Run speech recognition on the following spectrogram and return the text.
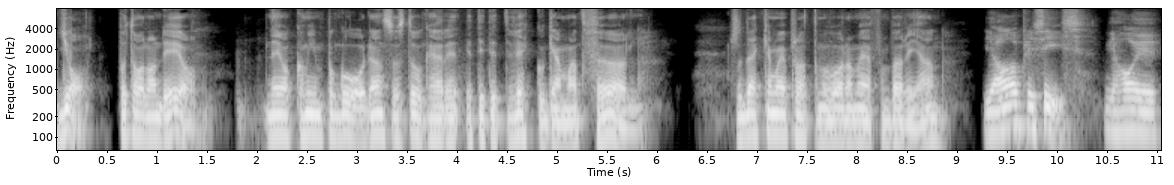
Ja, på tal om det ja. När jag kom in på gården så stod här ett, ett litet veckogammalt föl. Så där kan man ju prata om att vara med från början. Ja, precis. Vi har ju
